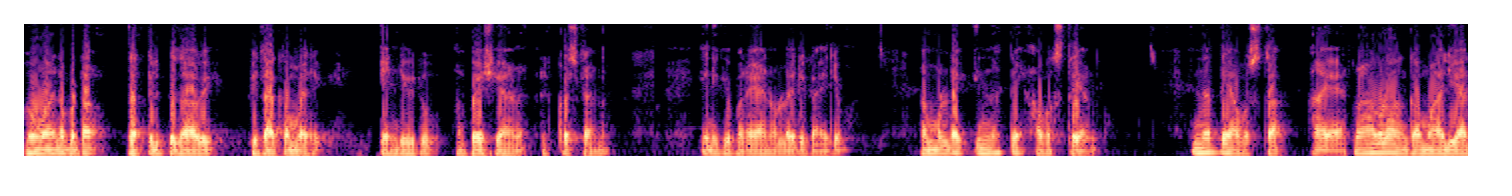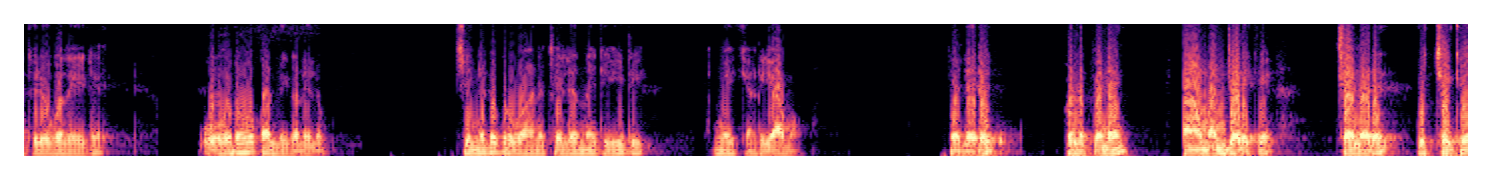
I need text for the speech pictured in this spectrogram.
ബഹുമാനപ്പെട്ട തട്ടിൽ പിതാവ് പിതാക്കന്മാരെ എന്റെ ഒരു അപേക്ഷയാണ് റിക്വസ്റ്റാണ്. എനിക്ക് പറയാനുള്ള ഒരു കാര്യം നമ്മളുടെ ഇന്നത്തെ അവസ്ഥയാണ്. ഇന്നത്തെ അവസ്ഥ ആ എറണാകുളം അങ്കമാലി അതിരൂപതയിലെ ഓരോ പള്ളികളിലും ചിന്നട് കുർബാന ചെല്ലുന്ന രീതി അങ്ങേക്ക് അറിയാമോ? വെളുപ്പിന് ആ മഞ്ചരയ്ക്ക് ചിലര് ഉച്ചയ്ക്ക്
